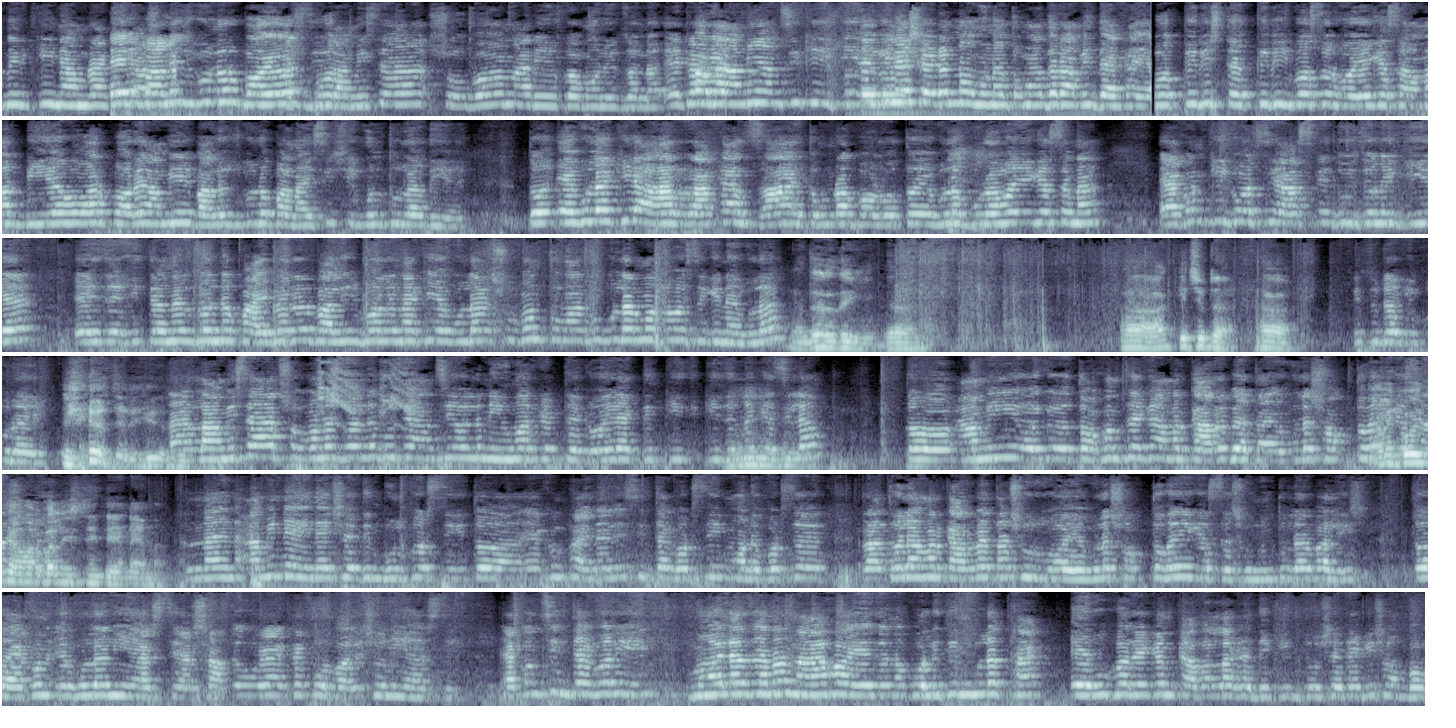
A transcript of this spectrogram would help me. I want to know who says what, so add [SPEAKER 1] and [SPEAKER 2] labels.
[SPEAKER 1] নাতনির কি নাম রাখি? এই বালিশগুলোর বয়স শোভন আর ইউকামনির জন্য। এটা আমি আনছি কি কি কিনা সেটা নমুনা তোমাদের আমি দেখাই। বত্রিশ তেত্রিশ বছর হয়ে গেছে আমার বিয়ে হওয়ার পরে আমি এই বালিশগুলো বানাইছি শিমুল তুলা দিয়ে। তো এগুলা কি আর রাখা যায় তোমরা বলো? তো এগুলা বুড়া হয়ে গেছে না? এখন কি করছি? আজকে দুইজনে গিয়ে এই যে হিতানের জন্য ফাইবারের বালিশ বলে নাকি এগুলা? সুমন তোমারগুলার মতো হয়েছে কিনা এগুলা?
[SPEAKER 2] দেখি হ্যাঁ কিছুটা হ্যাঁ।
[SPEAKER 1] কিছুটা কি পুরাই? না, লামিসা আর শোভনের জন্য দুটো আনছি হলো নিউ মার্কেট থেকে। ওই একদিন কি কি জন্য গেছিলাম। তো আমি ওই তখন থেকে আমার গাড়ো ব্যথা ওগুলো শক্ত হয়ে
[SPEAKER 2] আমি কইছি আমার বালিশ নিতে না। না,
[SPEAKER 1] আমি নেই নেই সেদিন ভুল করছি। তো এখন ফাইনালি চিন্তা করছি মনে পড়ছে রাত হলে আমার গার ব্যথা শুরু হয় এগুলো শক্ত হয়ে গেছে সুনুন তুলার বালিশ। তো এখন এগুলো নিয়ে আসছি আর সাথে ওরা একটা কোল বালিশও নিয়ে আসছি। এখন চিন্তা করি ময়লা যেন না হয় এই জন্য পলিথিনগুলো থাক এর উপরে এখন কাবার লাগাই দিই কিন্তু সেটা কি সম্ভব?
